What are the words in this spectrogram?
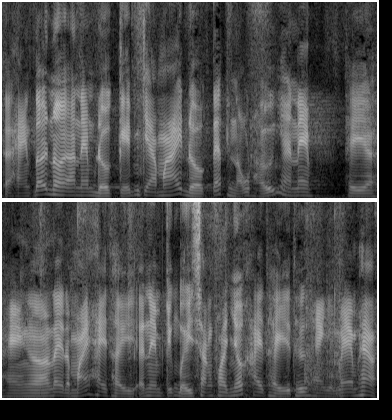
Là hàng tới nơi anh em được kiểm tra máy được test nổ thử nha anh em. Thì ờ, hàng ờ, đây là máy hay thì anh em chuẩn bị xăng pha nhớt hay thì thử hàng giùm em ha.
